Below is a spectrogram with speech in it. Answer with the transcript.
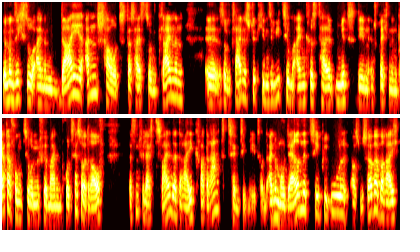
Wenn man sich so einen Die anschaut, das heißt so einen kleinen äh, so ein kleines Stückchen Silizium, einen Kristall mit den entsprechenden Gatterfunktionen für meinen Prozessor drauf. Das sind vielleicht zwei oder drei Quadratzentimeter. Und eine moderne CPU aus dem Serverbereich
